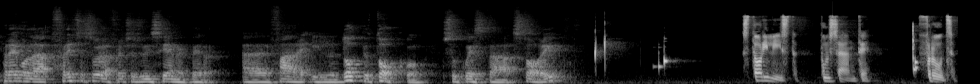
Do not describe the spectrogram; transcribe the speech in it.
premo la freccia su e la freccia giù insieme per eh, fare il doppio tocco su questa story. Story list. Pulsante. Froze.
